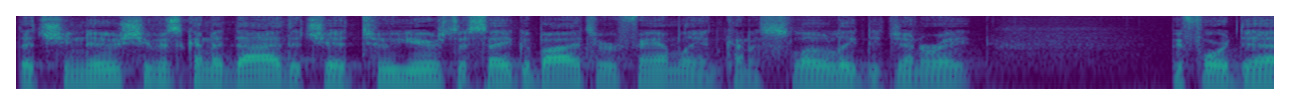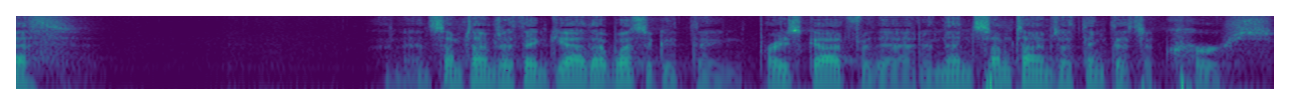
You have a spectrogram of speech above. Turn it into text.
that she knew she was going to die, that she had two years to say goodbye to her family and kind of slowly degenerate before death? And, and sometimes I think, yeah, that was a good thing. Praise God for that. And then sometimes I think that's a curse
